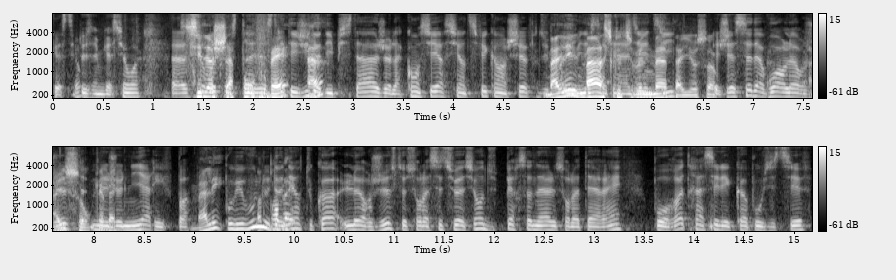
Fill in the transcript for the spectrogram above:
question. Deuxième question. Euh, si le chapeau fait... stratégie hein? de dépistage, la conseillère scientifique en chef du Malé, Premier le masque que tu veux le mettre à J'essaie d'avoir l'heure juste, mais je n'y arrive pas. Pouvez-vous nous donner en tout cas l'heure juste sur la situation du personnel sur le terrain pour retracer les cas positifs?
